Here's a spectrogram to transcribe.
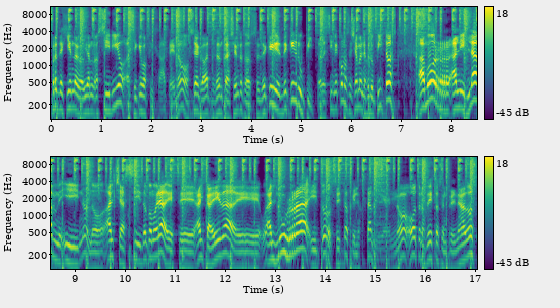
protegiendo al gobierno sirio, así que vos fijate, ¿no? O sea que ahora te están trayendo estos ¿De qué, ¿De qué grupito? Decime, ¿cómo se llaman los grupitos? Amor al Islam y. No, no, al Chasito, ¿cómo era? Este, Al Qaeda, eh, al Nurra y todos estos que los también, ¿no? Otros de estos entrenados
